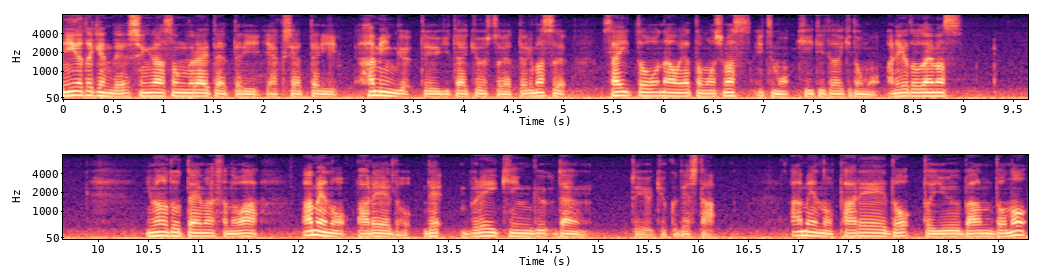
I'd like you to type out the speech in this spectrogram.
新潟県でシンガーソングライターやったり役者やったりハミングというギター教室をやっております。斉藤直也と申します。いつも聴いていただきどうもありがとうございます。今ほど歌いましたのは雨のパレードでブレイキングダウンという曲でした。雨のパレードというバンドの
